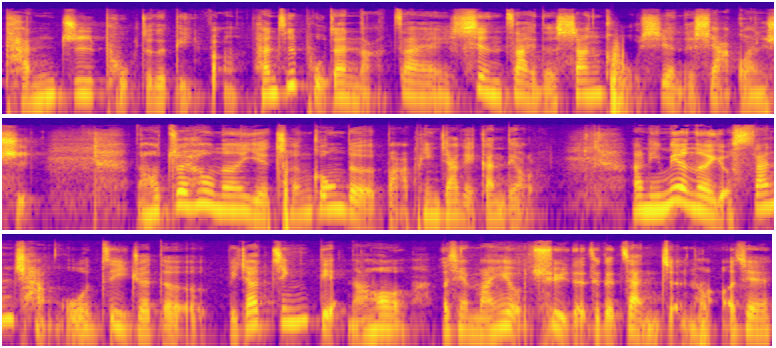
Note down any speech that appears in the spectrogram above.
潭之浦这个地方。潭之浦在哪？在现在的山口县的下关市。然后最后呢，也成功的把平家给干掉了。那里面呢有三场我自己觉得比较经典，然后而且蛮有趣的这个战争哈，而且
